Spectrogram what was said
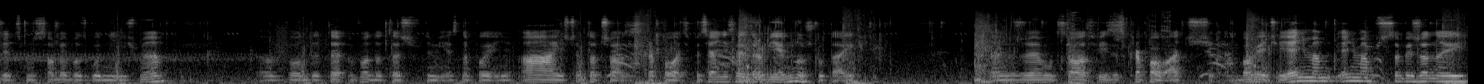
Zjedzmy sobie, bo zgłodniliśmy. Wodę te, woda też w tym jest, napojenie. A, jeszcze to trzeba zeskrapować. Specjalnie sobie zrobiłem nóż tutaj. e, Żeby móc to łatwiej zeskrapować. Bo wiecie, ja nie mam, ja nie mam przy sobie żadnej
